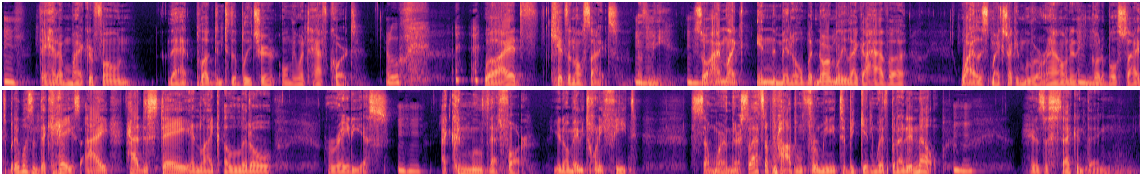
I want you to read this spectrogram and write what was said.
Mm. They had a microphone that plugged into the bleacher and only went to half court. Ooh. Well, I had f- kids on all sides of mm-hmm. me. Mm-hmm. So I'm like in the middle, but normally like I have a wireless mic so I can move around and I can go mm-hmm. to both sides, but it wasn't the case. I had to stay in like a little radius. I couldn't move that far. You know, maybe 20 feet somewhere in there. So that's a problem for me to begin with, but I didn't know. Here's the second thing.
